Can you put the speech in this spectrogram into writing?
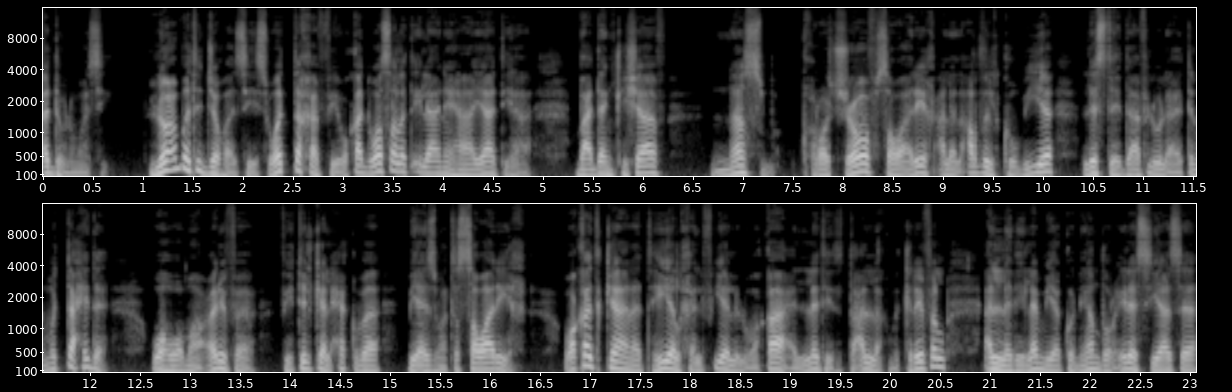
الدبلوماسي. لعبة الجواسيس والتخفي وقد وصلت إلى نهاياتها بعد انكشاف نصب خروتشوف صواريخ على الأرض الكوبية لاستهداف الولايات المتحدة وهو ما عرف في تلك الحقبة بأزمة الصواريخ. وقد كانت هي الخلفية للوقائع التي تتعلق بكريفل الذي لم يكن ينظر إلى السياسة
